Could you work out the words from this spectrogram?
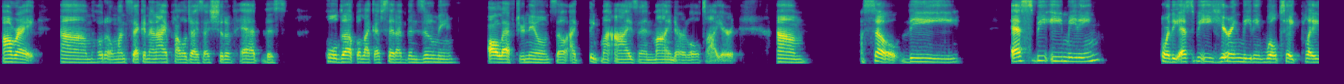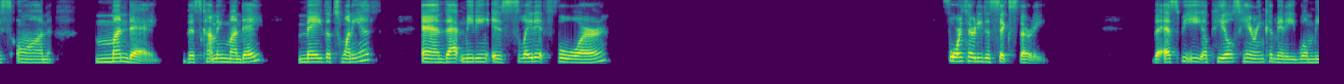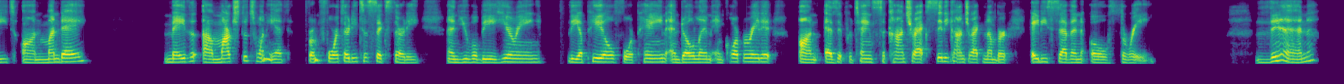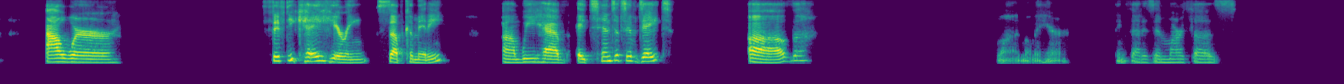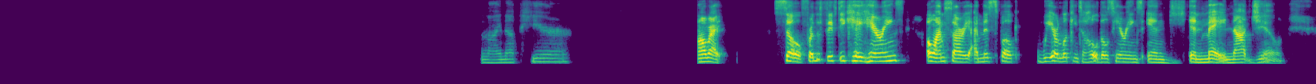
All right. Um, hold on one second. And I apologize. I should have had this pulled up, but like I've said, I've been zooming all afternoon. So I think my eyes and mind are a little tired. Um, so the SBE meeting or the SBE hearing meeting will take place on Monday, this coming Monday, May the 20th. And that meeting is slated for four thirty to six thirty. The SBE Appeals Hearing Committee will meet on Monday, May the, uh, March the twentieth, from four thirty to six thirty, and you will be hearing the appeal for Payne and Dolan Incorporated on, as it pertains to contract, city contract number 8703. Then our 50K hearing subcommittee, um, we have a tentative date of one moment here. I think that is in Martha's. Line up here. All right. So for the 50K hearings, oh, I'm sorry, I misspoke. We are looking to hold those hearings in, in May, not June.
